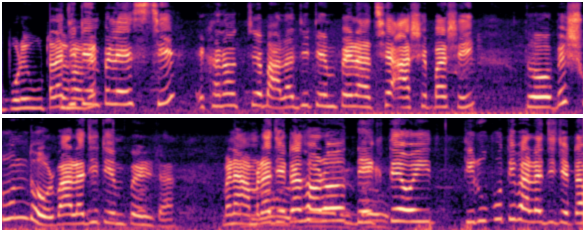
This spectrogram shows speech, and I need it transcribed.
উপরে উঠতে বালাজি হবে। টেম্পলে এসেছি। এখানে হচ্ছে বালাজি টেম্পল আছে আশেপাশেই। তো বেশ সুন্দর বালাজি টেম্পলটা মানে আমরা যেটা ধরো দেখতে ওই তিরুপতি বালাজি যেটা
